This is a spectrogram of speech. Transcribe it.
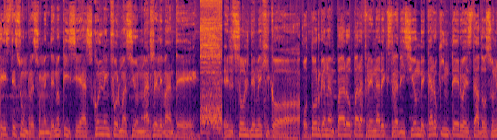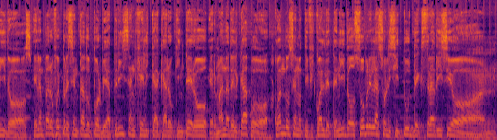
Este es un resumen de noticias con la información más relevante. El Sol de México. Otorgan amparo para frenar extradición de Caro Quintero a Estados Unidos. El amparo fue presentado por Beatriz Angélica Caro Quintero, hermana del capo, cuando se notificó al detenido sobre la solicitud de extradición.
